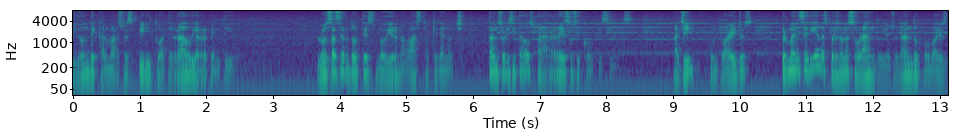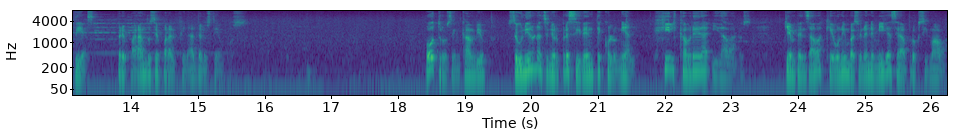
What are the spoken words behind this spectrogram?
y donde calmar su espíritu aterrado y arrepentido. Los sacerdotes no dieron abasto aquella noche, tan solicitados para rezos y confesiones. Allí, junto a ellos, permanecerían las personas orando y ayunando por varios días, preparándose para el final de los tiempos. Otros, en cambio, se unieron al señor presidente colonial, Gil Cabrera y Dávalos, quien pensaba que una invasión enemiga se aproximaba.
